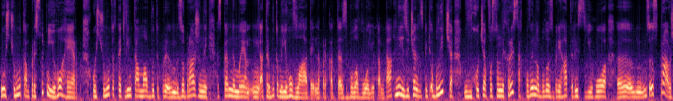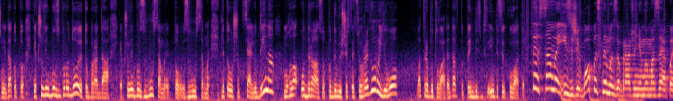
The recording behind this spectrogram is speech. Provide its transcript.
Ось чому там присутній його герб. Ось чому так сказати, він там мав бути зображений з певними атрибутами його влади, наприклад, з булавою. Там да ну і звичайно так сказати, обличчя, хоча б в основних рисах повинно було зберігати риси його е, справжні. Да? Тобто, якщо він був з бородою, то борода. Якщо він був з вусами, то з вусами, для того, щоб ця людина могла одразу, подивившись на цю гравюру, його атрибутувати, да? тобто ідентифікувати. Те саме і з живописними зображеннями Мазепи.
